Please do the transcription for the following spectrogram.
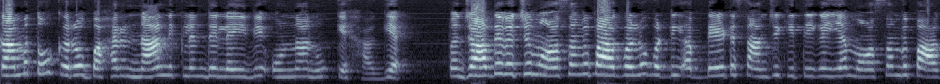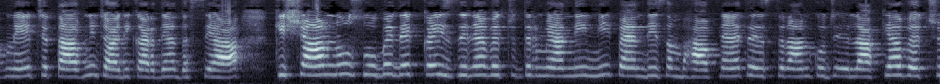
ਕੰਮ ਤੋਂ ਕਰੋ ਬਾਹਰ ਨਾ ਨਿਕਲਣ ਦੇ ਲਈ ਵੀ ਉਹਨਾਂ ਨੂੰ ਕਿਹਾ ਗਿਆ ਹੈ। ਪੰਜਾਬ ਦੇ ਵਿੱਚ ਮੌਸਮ ਵਿਭਾਗ ਵੱਲੋਂ ਵੱਡੀ ਅਪਡੇਟ ਸਾਂਝੀ ਕੀਤੀ ਗਈ ਹੈ। ਮੌਸਮ ਵਿਭਾਗ ਨੇ ਚੇਤਾਵਨੀ ਜਾਰੀ ਕਰਦਿਆਂ ਦੱਸਿਆ ਕਿ ਸ਼ਾਮ ਨੂੰ ਸੂਬੇ ਦੇ ਕਈ ਜ਼ਿਲ੍ਹਿਆਂ ਵਿੱਚ ਦਰਮਿਆਨੀ ਮੀਂਹ ਪੈਣ ਦੀ ਸੰਭਾਵਨਾ ਹੈ ਤੇ ਇਸ ਦੌਰਾਨ ਕੁਝ ਇਲਾਕਿਆਂ ਵਿੱਚ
